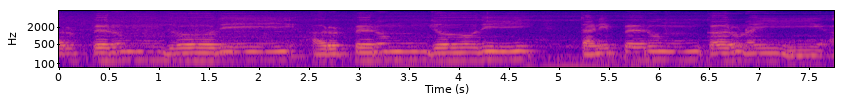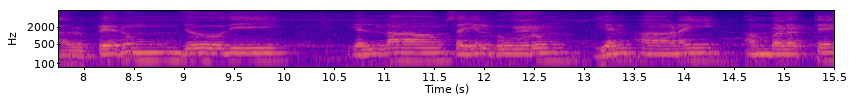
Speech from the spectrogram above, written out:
அருட்பெரும் ஜோதி அருட்பெரும் ஜோதி தனிப்பெரும் கருணை அருட்பெரும் ஜோதி. எல்லாம் செயல்கூடும் என் ஆணை அம்பலத்தே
